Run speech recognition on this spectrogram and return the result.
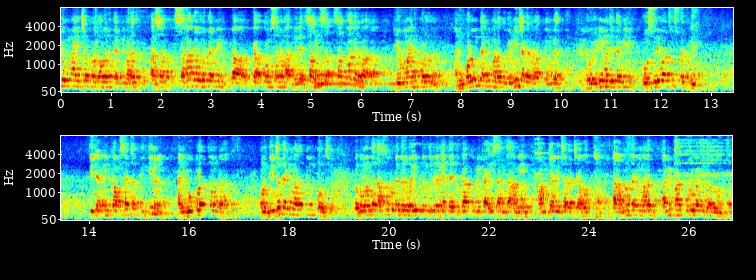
योग मायेच्या प्रभावानं त्यांनी महाराज अशा सहा गर्भ त्यांनी कंसानं मारलेले आहेत. सात सातवा गर्भ आला. योगमायेनं पळवलं. आणि पळून त्यांनी महाराज रोहिणीच्या गर्भात नेऊन घातला. रोहिणी म्हणजे त्यांनी वसुदेवाचीच पत्नी. आहे. ती त्यांनी कंसाच्या भीतीनं आणि गोकुळात जाऊन राहत. होती म्हणून तिथं त्यांनी मला नेऊन पोहोचलो लोक म्हणतात असं कुठं वही इकडून तिकडे नेता येतो का? तुम्ही काही सांगता आम्ही आमच्या विचाराचे आहोत. म्हणून त्यांनी मला आम्ही फार पुरोगामी झालो म्हणतात.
